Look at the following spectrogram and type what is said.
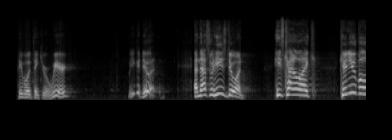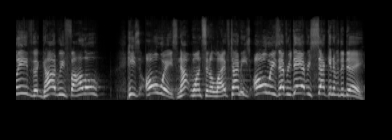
People would think you were weird, but you could do it. And that's what he's doing. He's kind of like, can you believe the God we follow? He's always, not once in a lifetime, he's always every day, every second of the day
